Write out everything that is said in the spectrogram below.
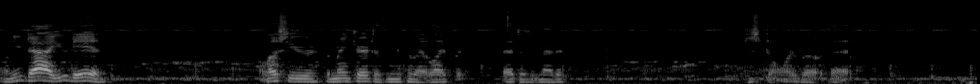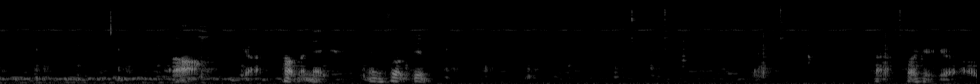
When you die, you dead. Unless you're the main character, then you come back to life, but that doesn't matter. Just don't worry about that. Oh, God. Pop my neck. That felt good. Ah, fuck it, go all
